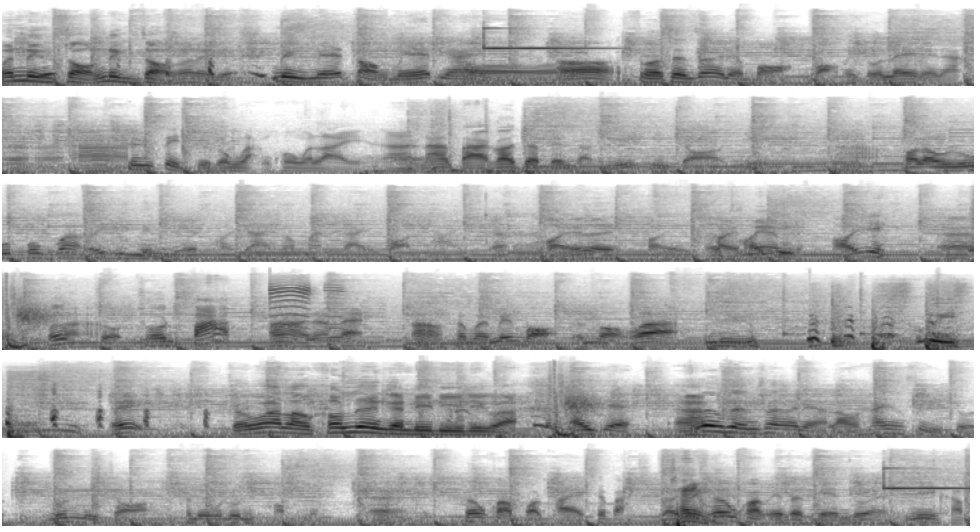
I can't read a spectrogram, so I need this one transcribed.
มันหนึ่งสองหนึ่งสองอะไรเนี่ย1เมตร2เมตรไงอ๋อเออตัวเซนเซอร์เนี่ยบอกบอกเป็นตัวเลขเลยนะ อ่าอ่าอ่าซึ่งติดอยู่ตรงหลังพวงมาลัยอ่าอ่าหน้าตาก็จะเป็นแบบนี้มีจออย่างนี้อ่าพอเรารู้ปุ๊บว่าเอ้ยอีกหนึ่งเมตรถอยได้ก็มั่นใจปลอดภัยอะถอยเลย ถอยถถออยยแม่นอีกถอยอีกอ่าปุ๊บชนชนปั๊บ อ่านั่นแหละอ้าวทำไมไม่บอกมันบอกว่าลืมอุ้ย เอ้ยก็ว่าเราเข้าเรื่องกันดีๆดีกว่า โอเค อะเรื่องเซนเซอร์เนี่ยเราให้ทั้ง4จุดรุ่นมีจอเขาเรียกว่ารุ่นท็อปเลยอ่าเพิ่มความปลอดภัยใช่ปะเราใช่จะเพิ่มความเอนเตอร์เทนด้วยนี่ครับ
